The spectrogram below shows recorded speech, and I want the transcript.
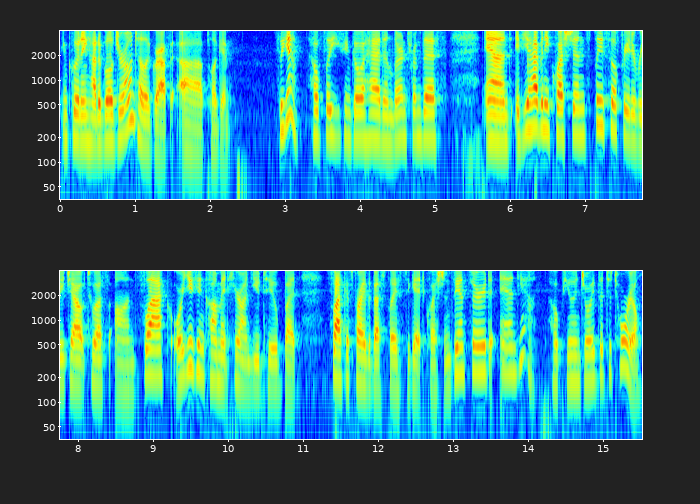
including how to build your own Telegraf uh, plugin. So yeah, hopefully you can go ahead and learn from this. And if you have any questions, please feel free to reach out to us on Slack or you can comment here on YouTube. But Slack is probably the best place to get questions answered. And yeah, hope you enjoyed the tutorial.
